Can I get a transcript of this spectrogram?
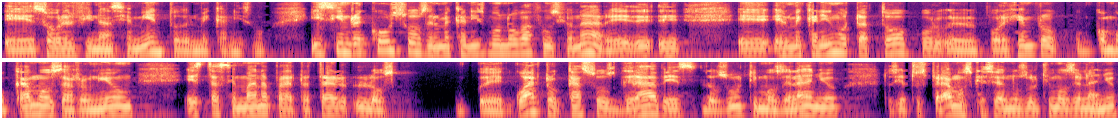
eh, sobre el financiamiento del mecanismo. Y sin recursos el mecanismo no va a funcionar. el mecanismo trató, por, por ejemplo, convocamos a reunión esta semana para tratar los eh, cuatro casos graves, los últimos del año, ¿no es cierto? Esperamos que sean los últimos del año,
